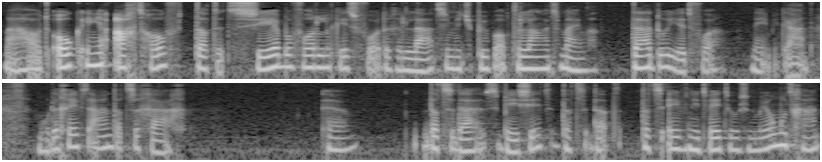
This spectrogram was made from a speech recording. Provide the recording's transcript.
Maar houd ook in je achterhoofd dat het zeer bevorderlijk is voor de relatie met je puber op de lange termijn. Want daar doe je het voor neem ik aan. Moeder geeft aan dat ze graag uh, dat ze daar bij zit, dat ze, dat, dat ze even niet weet hoe ze ermee om moet gaan.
